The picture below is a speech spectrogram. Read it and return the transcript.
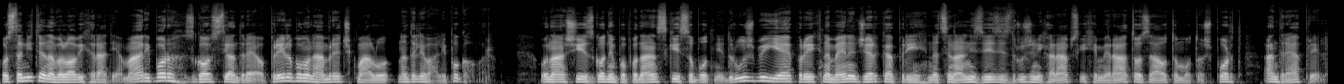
Ostanite na valovih Radia Maribor, z gosti Andrejo Prel bomo namreč kmalo nadaljevali pogovor. V naši zgodnji popodanski sobotni družbi je projektna menedžerka pri Nacionalni zvezi Združenih arabskih emiratov za avtomotošport Andreja Prel.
